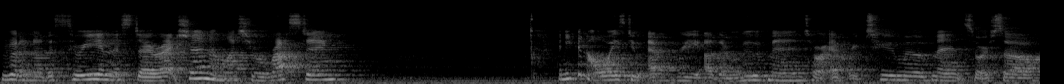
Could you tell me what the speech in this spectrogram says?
We've got another three in this direction, unless you're resting. And you can always do every other movement or every two movements or so.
